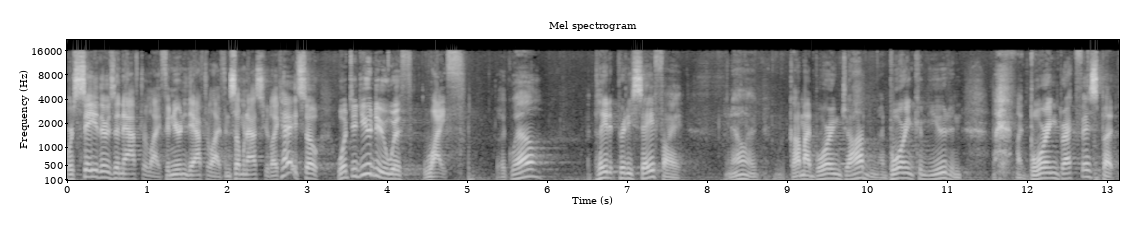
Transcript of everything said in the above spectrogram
or say there's an afterlife and you're in the afterlife and someone asks you, like, hey, so what did you do with life? You're like, well, I played it pretty safe. I, you know, I got my boring job and my boring commute and my boring breakfast, but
